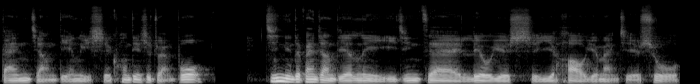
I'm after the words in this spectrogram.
颁奖典礼实况电视转播。今年的颁奖典礼已经在六月十一号圆满结束。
